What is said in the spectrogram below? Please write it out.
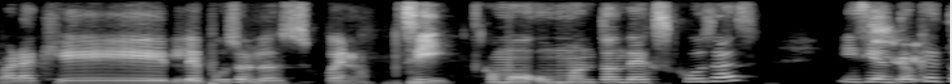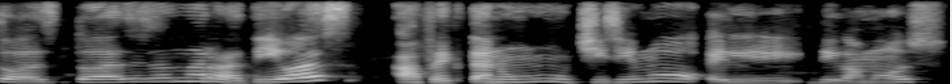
para qué le puso los, bueno, sí, como un montón de excusas. Y siento que todas, todas esas narrativas afectan un muchísimo el, digamos,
